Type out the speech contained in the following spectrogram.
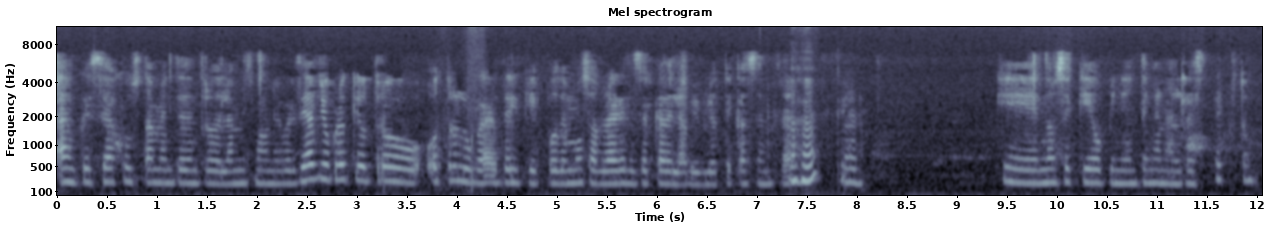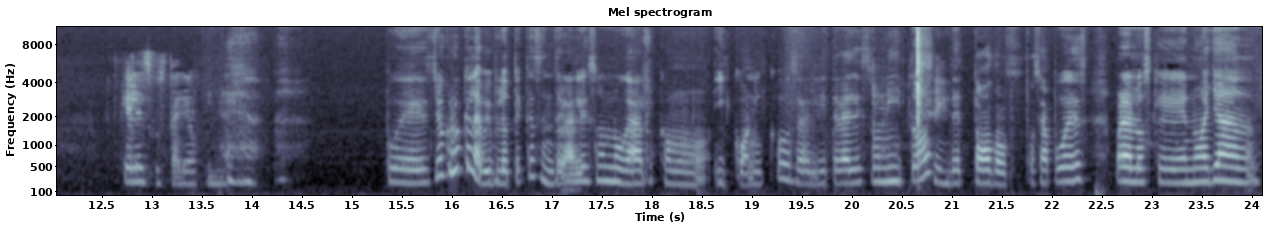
aunque sea justamente dentro de la misma universidad. Yo creo que otro otro lugar del que podemos hablar es acerca de la biblioteca central. claro. Que no sé qué opinión tengan al respecto. ¿Qué les gustaría opinar? Pues yo creo que la Biblioteca Central es un lugar como icónico, o sea, literal es un hito de todos. O sea, pues para los que no hayan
